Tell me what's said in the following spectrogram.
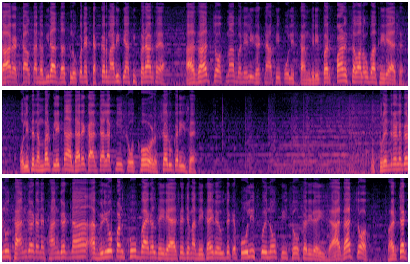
કાર અટકાવતા નબીરા દસ લોકોને ટક્કર મારી ત્યાંથી ફરાર થયા. આઝાદ ચોકમાં બનેલી ઘટનાથી પોલીસ કામગીરી પર પણ સવાલો ઊભા થઈ રહ્યા છે. પોલીસે નંબર પ્લેટના આધારે કાર ચાલકની શોધખોળ શરૂ કરી છે. તો સુરેન્દ્રનગરનું થાનગઢ અને થાનગઢના આ વીડિયો પણ ખૂબ વાયરલ થઈ રહ્યા છે, જેમાં દેખાઈ રહ્યું છે કે પોલીસ કોઈનો પીછો કરી રહી છે. આઝાદ ચોક, ભરચક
